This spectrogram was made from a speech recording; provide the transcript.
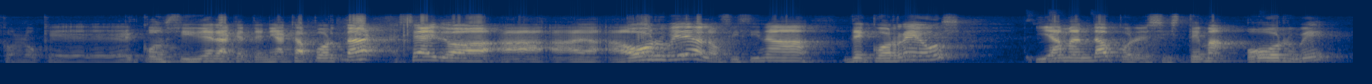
con lo que él considera que tenía que aportar, se ha ido a, a Orbe, a la oficina de correos, y ha mandado por el sistema Orbe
